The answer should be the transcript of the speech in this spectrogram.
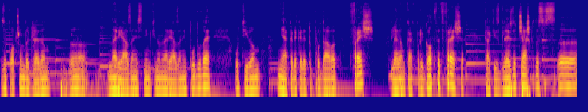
Започвам да гледам а, нарязани снимки на нарязани плодове. Отивам някъде, където продават фреш. Гледам как приготвят фреша, как изглежда чашката с а,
